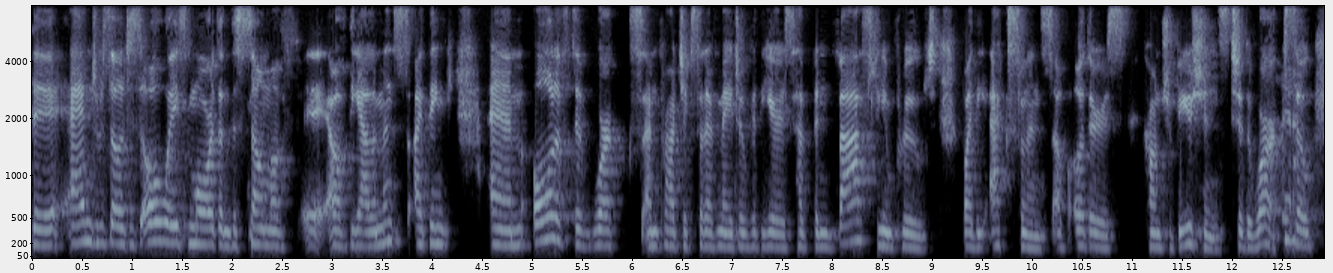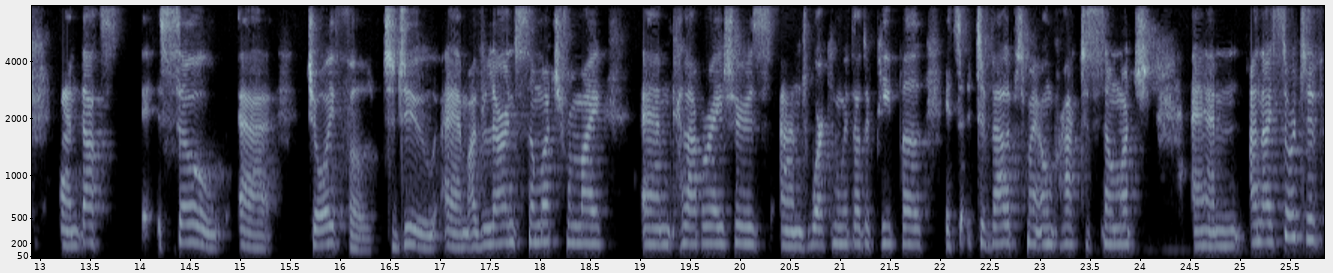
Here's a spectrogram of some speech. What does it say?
the end result is always more than the sum of uh, of the elements. I think um, all of the works and projects that I've made over the years have been vastly improved by the excellence of others' contributions to the work. Yeah. So, and um, that's so uh, joyful to do. Um, I've learned so much from my um, collaborators and working with other people. It's developed my own practice so much. Um, and I sort of,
